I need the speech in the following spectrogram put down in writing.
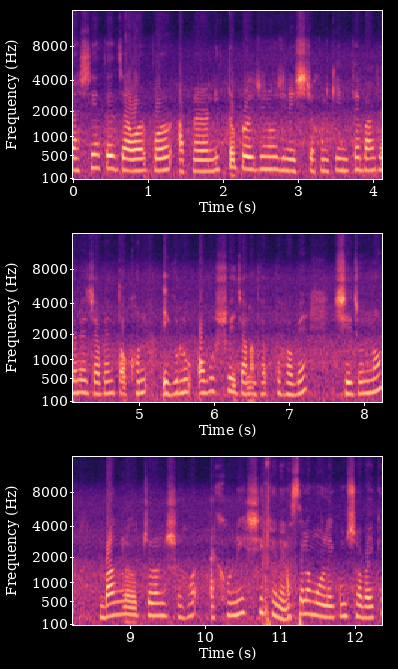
রাশিয়াতে যাওয়ার পর আপনারা নিত্য প্রয়োজনীয় জিনিস যখন কিনতে বাজারে যাবেন, তখন এগুলো অবশ্যই জানা থাকতে হবে। সেজন্য বাংলা উচ্চারণ সহ এখনই শিখে নেন। আসসালামু আলাইকুম সবাইকে,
